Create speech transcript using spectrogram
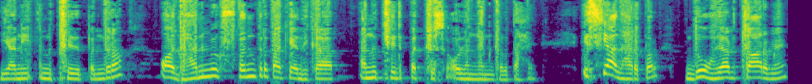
यानी अनुच्छेद 15 और धार्मिक स्वतंत्रता के अधिकार अनुच्छेद 25 का उल्लंघन करता है। इसी आधार पर 2004 में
